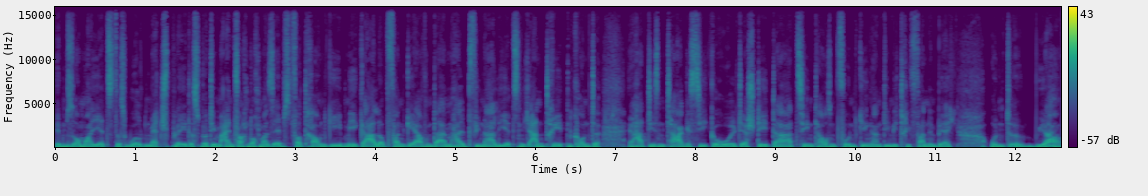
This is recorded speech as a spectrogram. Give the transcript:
im Sommer jetzt das World Matchplay. Das wird ihm einfach nochmal Selbstvertrauen geben, egal ob Van Gerven da im Halbfinale jetzt nicht antreten konnte. Er hat diesen Tagessieg geholt, er steht da, 10.000 Pfund ging an Dimitri Vandenberg und äh, ja,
